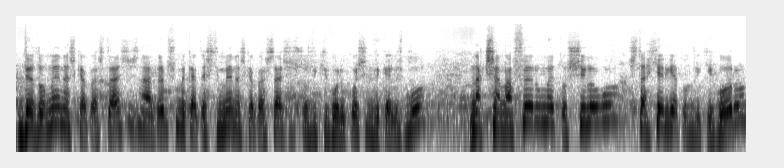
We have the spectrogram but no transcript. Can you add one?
δεδομένες καταστάσεις, να ανατρέψουμε κατεστημένες καταστάσεις στο δικηγορικό συνδικαλισμό, να ξαναφέρουμε το σύλλογο στα χέρια των δικηγόρων,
